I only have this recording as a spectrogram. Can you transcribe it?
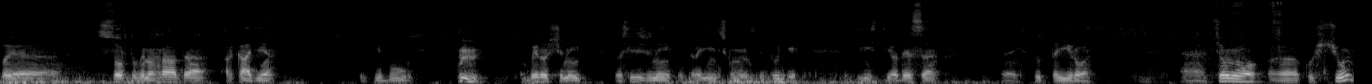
в е, сорту винограда Аркадія, який був вирощений, досліджений в Українському інституті в місті Одеса, е, інститут Таїро. Е, Цьому е, кущу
